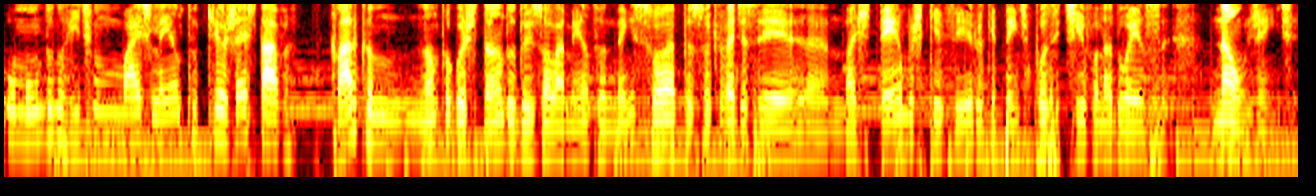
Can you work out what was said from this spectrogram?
o mundo no ritmo mais lento que eu já estava. Claro que eu não estou gostando do isolamento, nem sou a pessoa que vai dizer é, nós temos que ver o que tem de positivo na doença. Não, gente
